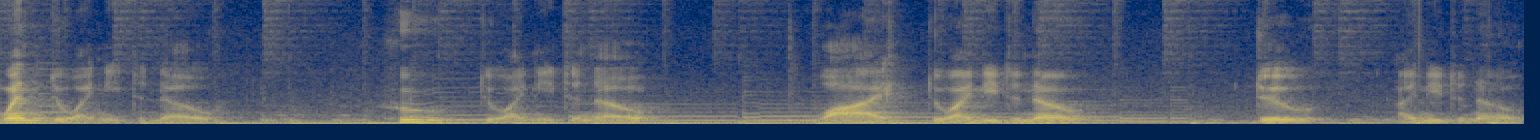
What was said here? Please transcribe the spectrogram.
When do I need to know? Who do I need to know? Why do I need to know? Do I need to know?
